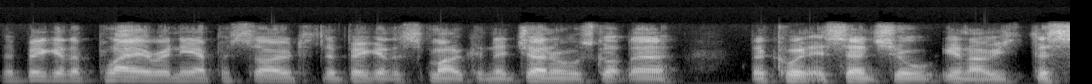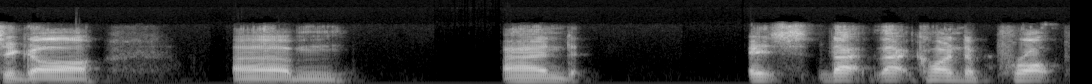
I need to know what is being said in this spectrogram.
the bigger the player in the episode, the bigger the smoke, and the general's got the the quintessential, you know, the cigar, um, and it's that that kind of prop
